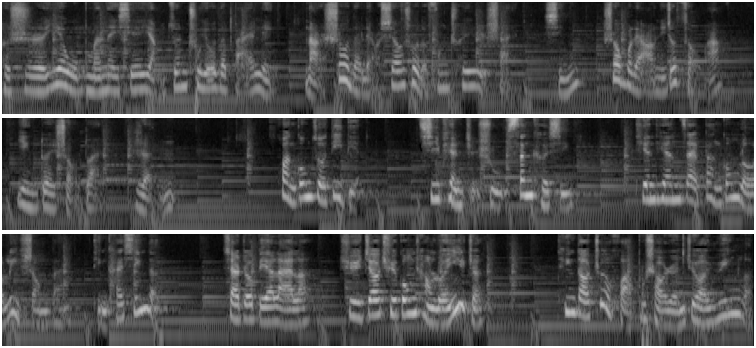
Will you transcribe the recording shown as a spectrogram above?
可是业务部门那些养尊处优的白领哪受得了销售的风吹日晒？行，受不了你就走啊。应对手段，忍。换工作地点。欺骗指数三颗星，天天在办公楼里上班，挺开心的。下周别来了，去郊区工厂轮一阵。听到这话，不少人就要晕了。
